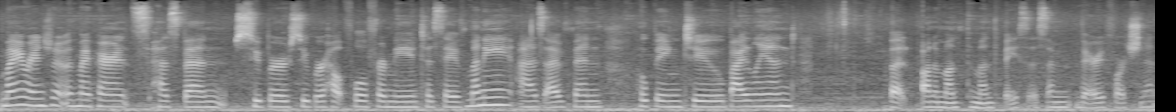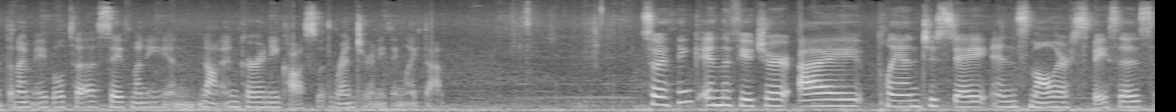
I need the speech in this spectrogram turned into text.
My arrangement with my parents has been super, super helpful for me to save money as I've been hoping to buy land. But on a month to month basis, I'm very fortunate that I'm able to save money and not incur any costs with rent or anything like that. So I think in the future I plan to stay in smaller spaces.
